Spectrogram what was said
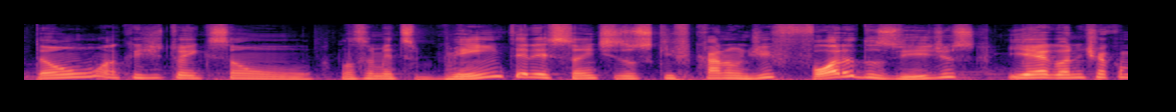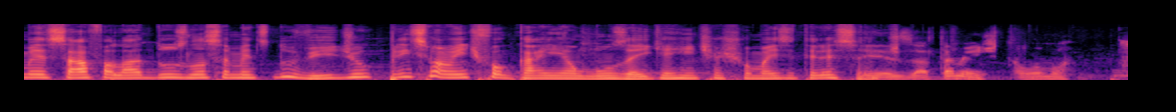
Então, acredito aí que são lançamentos bem interessantes os que ficaram de fora dos vídeos, e agora a gente vai começar a falar dos lançamentos do vídeo principalmente focar em alguns aí que a gente achou mais interessante. Exatamente, então vamos lá.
